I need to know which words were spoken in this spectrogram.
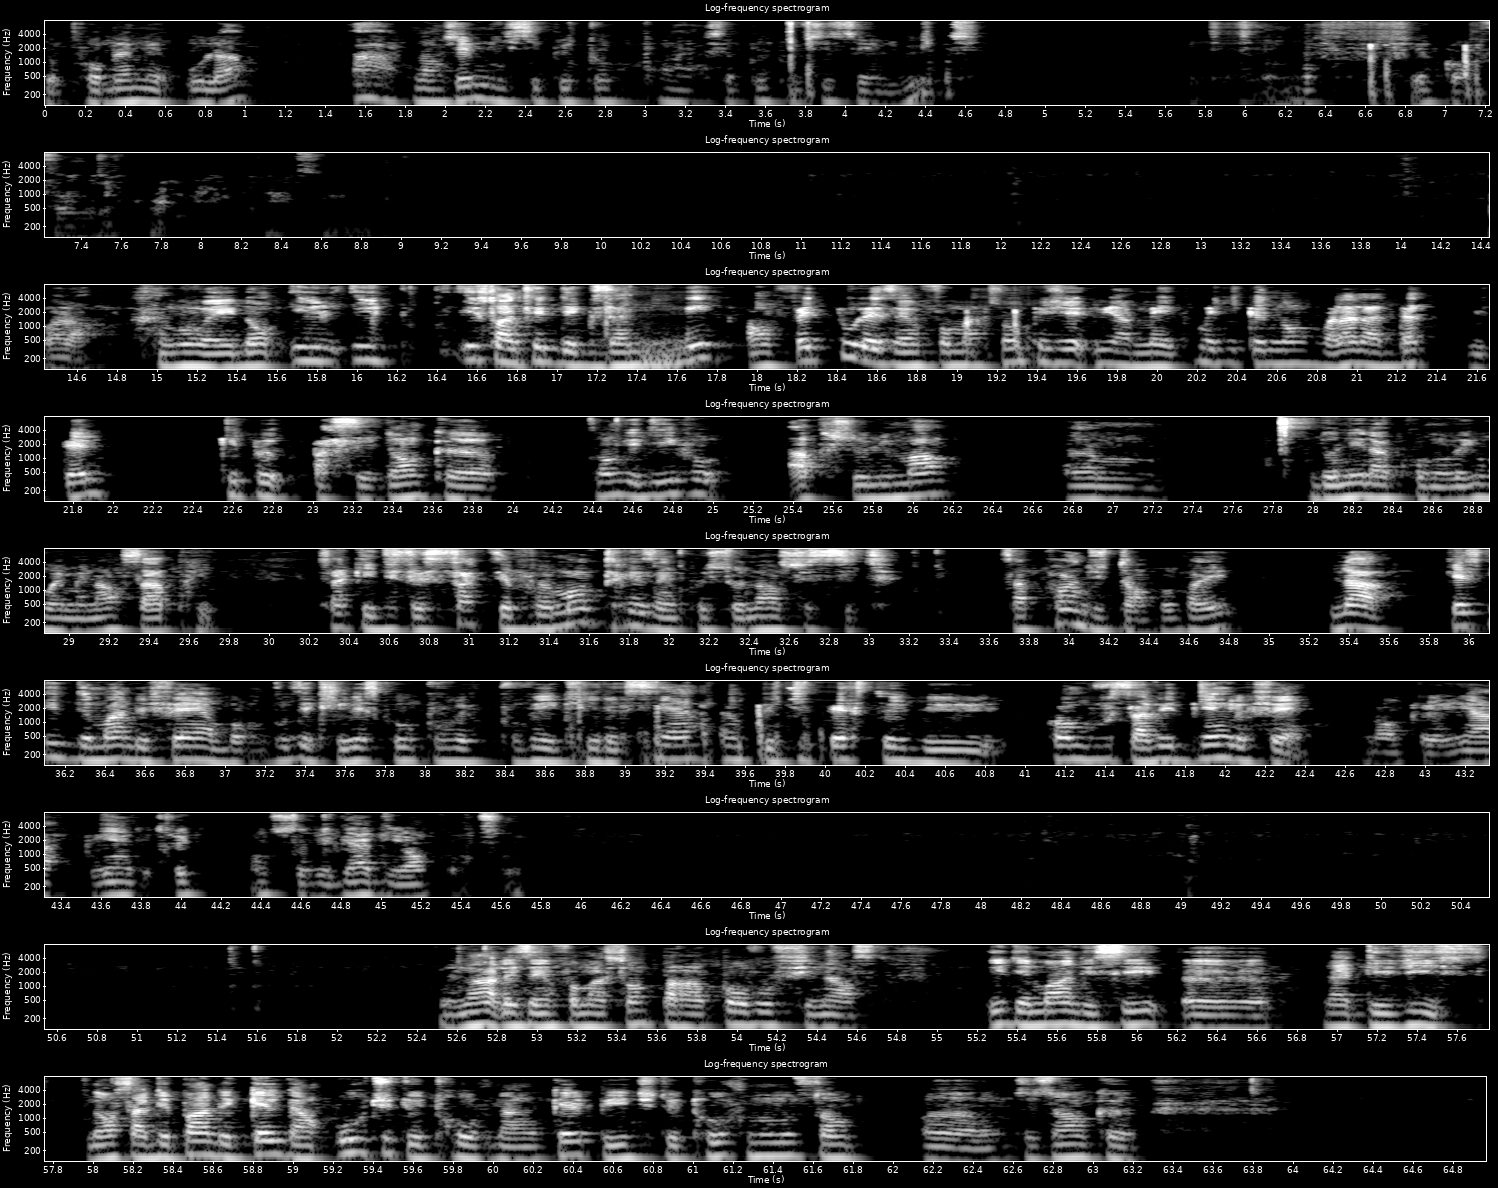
Le problème est où là? Ah, non, j'ai mis ici plutôt. c'est plutôt ici, c'est 8. C'est 9, j'ai confondu. Voilà. Vous voyez, donc, ils, ils, sont en train d'examiner, en fait, toutes les informations que j'ai eu à mettre. Il me dit que non, voilà la date de telle qui peut passer. Donc, euh, donc il dit, il faut absolument euh, donner la chronologie. Oui, maintenant, ça a pris. Ça qui dit, c'est ça, c'est vraiment très impressionnant, ce site. Ça prend du temps, vous voyez. Là, qu'est-ce qu'il demande de faire? Bon, vous écrivez ce que vous pouvez, pouvez écrire ici, un petit test de, comme vous savez bien le faire. Donc, euh, il n'y a rien de truc on sauvegarde et on continue. Maintenant, les informations par rapport à vos finances. Il demande ici euh, la devise. Donc, ça dépend de quel, dans où tu te trouves, dans quel pays tu te trouves. Nous, nous sommes, euh, disons que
